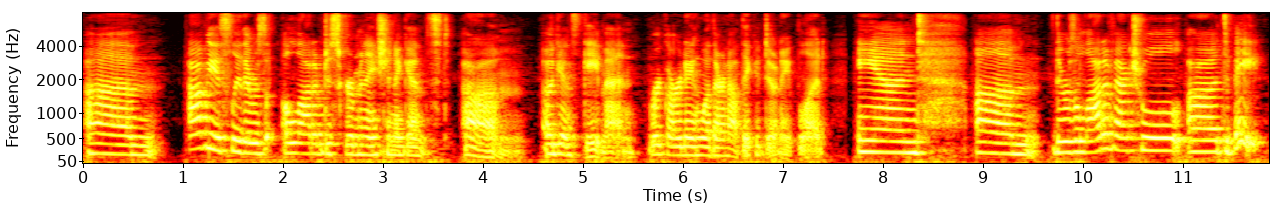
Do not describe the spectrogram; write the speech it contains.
um, obviously there was a lot of discrimination against um, against gay men regarding whether or not they could donate blood, and um, there was a lot of actual uh, debate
